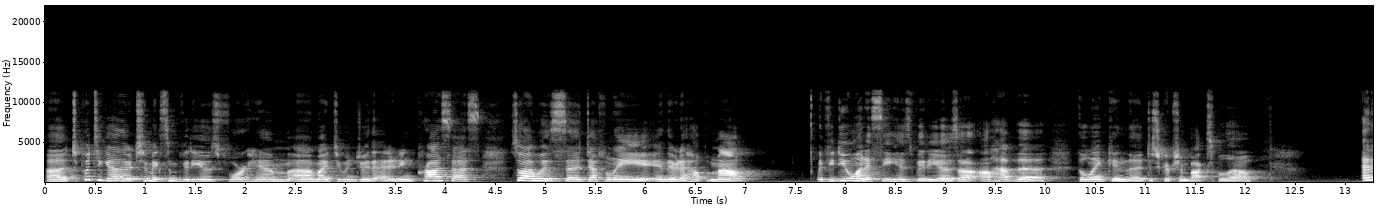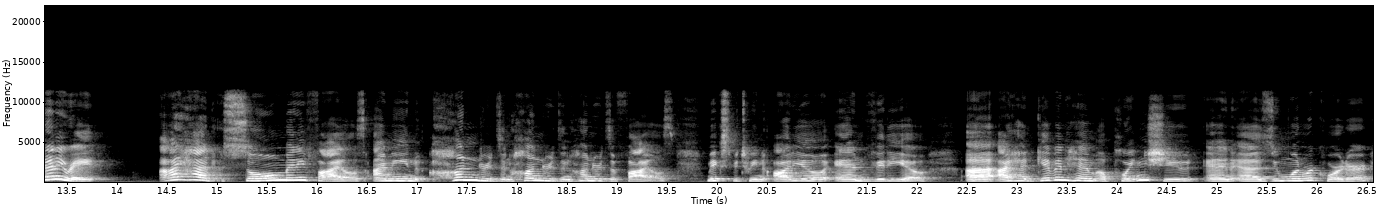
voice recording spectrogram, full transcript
uh, to put together to make some videos for him. Um, I do enjoy the editing process, so I was uh, definitely in there to help him out. If you do want to see his videos, I'll have the, the link in the description box below. At any rate, I had so many files, I mean hundreds and hundreds and hundreds of files mixed between audio and video. Uh, I had given him a point and shoot and a Zoom One recorder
